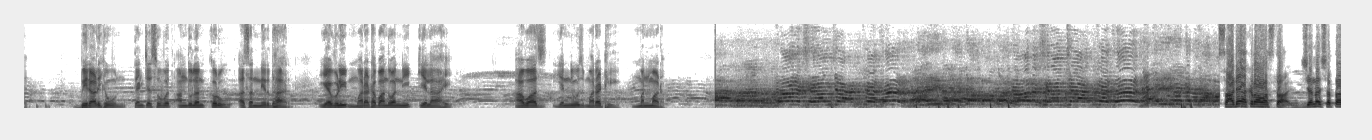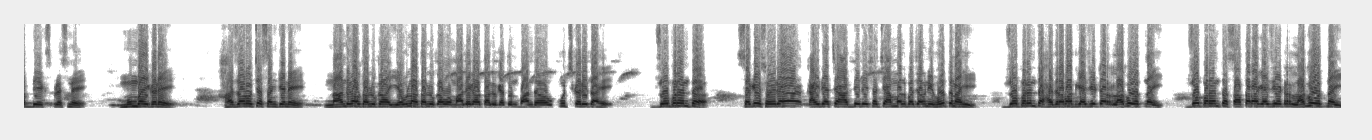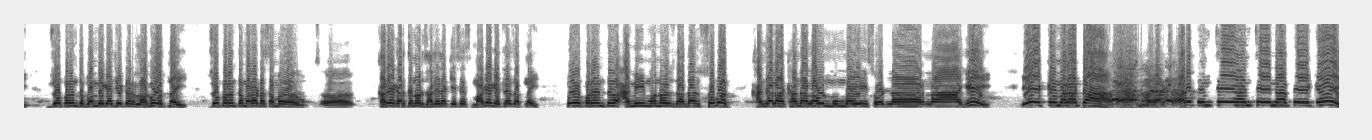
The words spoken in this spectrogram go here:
बिराड घेऊन त्यांच्यासोबत आंदोलन करू असा निर्धार यावेळी मराठा बांधवांनी केला आहे. आवाज एन न्यूज मराठी मनमाड. साडे अकरा वाजता जनशताब्दी एक्सप्रेसने मुंबईकडे हजारोच्या संख्येने नांदगाव तालुका येवला तालुका व मालेगाव तालुक्यातून बांधव कूच करीत आहे. जोपर्यंत सगळे सोयऱ्या कायद्याच्या अध्यादेशाची अंमलबजावणी होत नाही जोपर्यंत हैदराबाद गॅजेटर लागू होत नाही जोपर्यंत सातारा गॅजेटर लागू होत नाही जोपर्यंत बॉम्बे गॅजेटर लागू होत नाही जोपर्यंत मराठा सम अं, कार्यकर्त्यांवर झालेल्या केसेस मागे घेतल्या जात नाही तोपर्यंत आम्ही मनोज दादांसोबत खांद्याला खांदा लावून मुंबई सोडणार नाही. एक मराठा. अरे तुमचे आमचे नाते काय?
